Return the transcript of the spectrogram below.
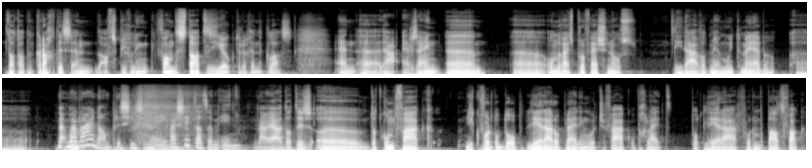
dat dat een kracht is. En de afspiegeling van de stad zie je ook terug in de klas. En ja, er zijn onderwijsprofessionals die daar wat meer moeite mee hebben. Uh, maar, maar, waar dan precies mee? Waar zit dat hem in? Nou ja, dat, is, uh, dat komt vaak... Je wordt op de op, leraaropleiding word je vaak opgeleid tot leraar voor een bepaald vak.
